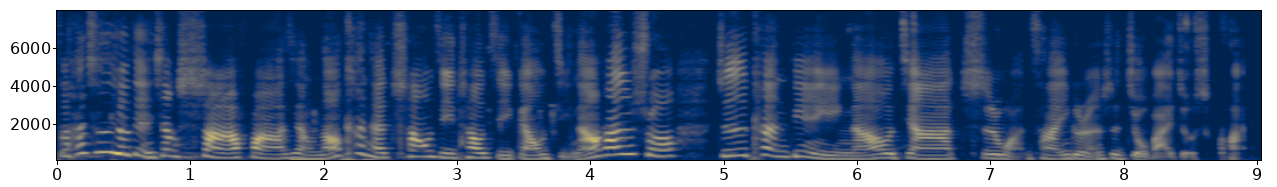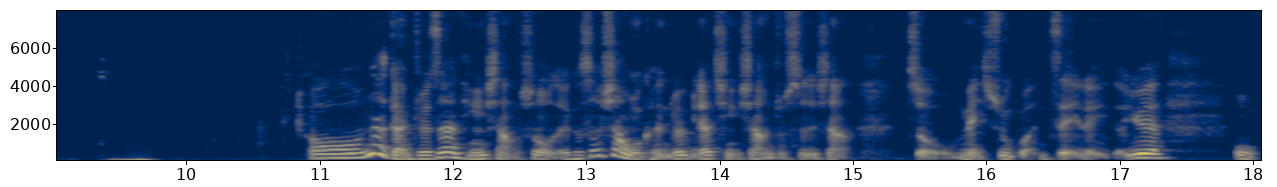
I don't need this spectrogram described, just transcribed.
对，它就是有点像沙发这样，然后看起来超级超级高级。然后他是说，就是看电影，然后加吃晚餐，一个人是九百九十块。哦，那感觉真的挺享受的。可是像我可能就会比较倾向就是像走美术馆这一类的，因为我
